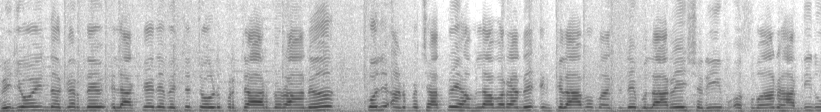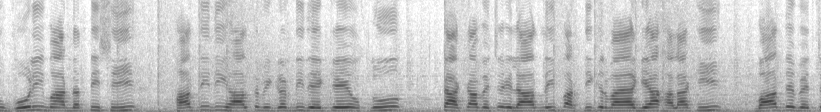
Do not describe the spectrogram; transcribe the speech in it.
ਵਿਜੋਏ ਨਗਰ ਦੇ ਇਲਾਕੇ ਦੇ ਵਿੱਚ ਚੋਣ ਪ੍ਰਚਾਰ ਦੌਰਾਨ ਕੁਝ ਅਣਪਛਾਤੇ ਹਮਲਾਵਰਾਂ ਨੇ ਇਨਕਲਾਬ ਮੰਚ ਦੇ ਬੁਲਾਰੇ ਸ਼ਰੀਫ ਉਸਮਾਨ ਹਾਦੀ ਨੂੰ ਗੋਲੀ ਮਾਰ ਦਿੱਤੀ ਸੀ। ਹਾਦੀ ਦੀ ਹਾਲਤ ਵਿਗੜਦੀ ਦੇਖ ਕੇ ਉਸ ਨੂੰ ਢਾਕਾ ਵਿੱਚ ਇਲਾਜ ਲਈ ਭਰਤੀ ਕਰਵਾਇਆ ਗਿਆ। ਹਾਲਾਂਕਿ ਬਾਅਦ ਦੇ ਵਿੱਚ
